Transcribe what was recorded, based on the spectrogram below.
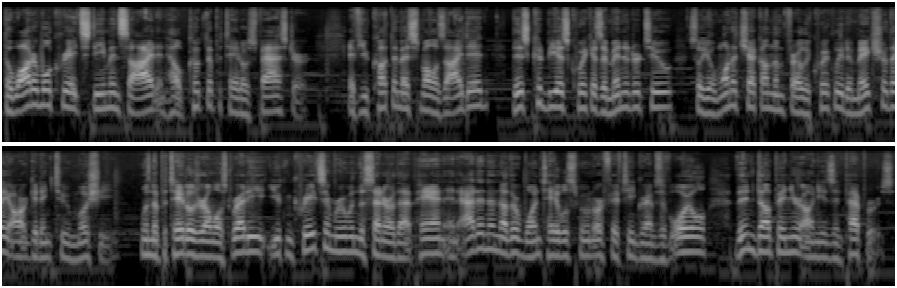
The water will create steam inside and help cook the potatoes faster. If you cut them as small as I did, this could be as quick as a minute or two, so you'll want to check on them fairly quickly to make sure they aren't getting too mushy. When the potatoes are almost ready, you can create some room in the center of that pan and add in another 1 tablespoon or 15 grams of oil, then dump in your onions and peppers.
